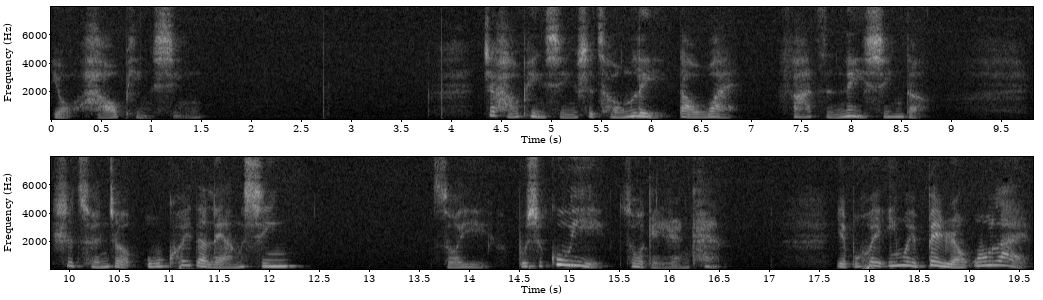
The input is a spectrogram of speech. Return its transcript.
有好品行。这好品行是从里到外发自内心的，是存着无亏的良心，所以不是故意做给人看，也不会因为被人诬赖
